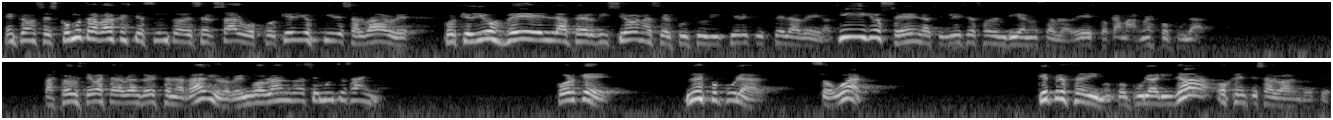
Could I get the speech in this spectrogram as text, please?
Entonces, ¿cómo trabaja este asunto de ser salvo? ¿Por qué Dios quiere salvarle? Porque Dios ve la perdición hacia el futuro y quiere que usted la vea. Sí, yo sé, en las iglesias hoy en día no se habla de esto, cama, no es popular. Pastor, usted va a estar hablando de esto en la radio, lo vengo hablando hace muchos años. ¿Por qué? No es popular. So what? ¿Qué preferimos? ¿Popularidad o gente salvándose?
